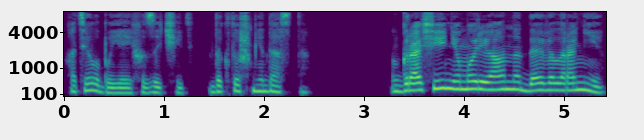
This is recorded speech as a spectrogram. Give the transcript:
Хотела бы я их изучить, да кто ж мне даст-то? «Графиня Марианна де Велрани»,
